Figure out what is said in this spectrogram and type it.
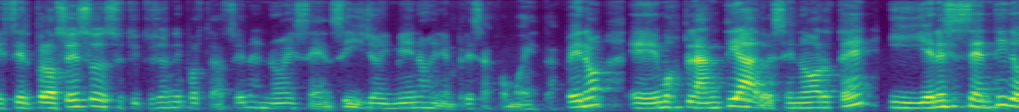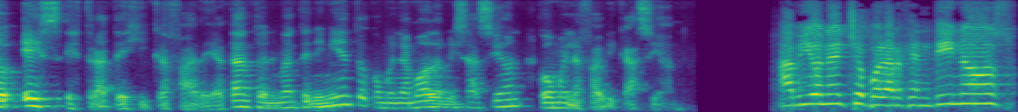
es el proceso de sustitución de importaciones no es sencillo y menos en empresas como estas, pero eh, hemos planteado ese norte y en ese sentido es estratégica FADEA, tanto en el mantenimiento como en la modernización como en la fabricación. Avión hecho por argentinos,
